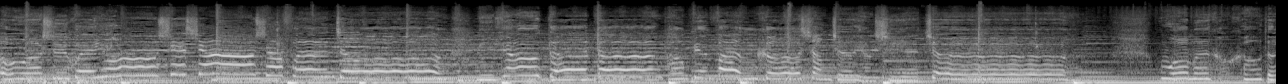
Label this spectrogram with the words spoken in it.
偶尔是会有些小小纷争。你留的灯旁边饭盒上这样写着，我们好好的。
